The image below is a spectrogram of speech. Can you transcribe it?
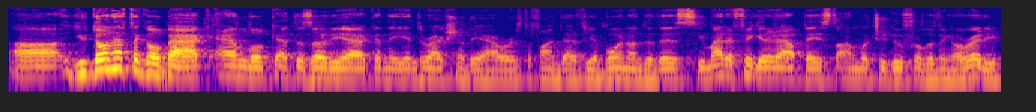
Uh, you don't have to go back and look at the zodiac and the interaction of the hours to find out if you're born under this. You might have figured it out based on what you do for a living already.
